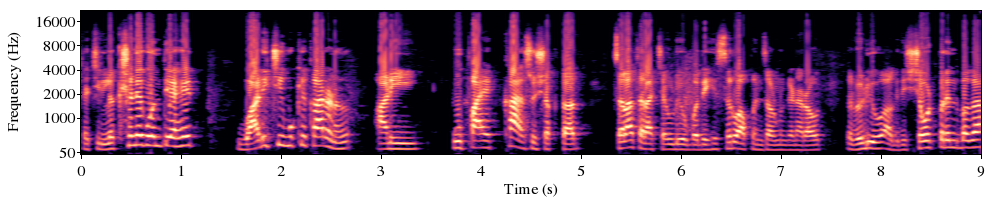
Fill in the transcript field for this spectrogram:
त्याची लक्षणे कोणती आहेत वाढीची मुख्य कारणं आणि उपाय काय असू शकतात चला तर आजच्या व्हिडिओमध्ये हे सर्व आपण जाणून घेणार आहोत. तर व्हिडिओ अगदी शेवटपर्यंत बघा.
